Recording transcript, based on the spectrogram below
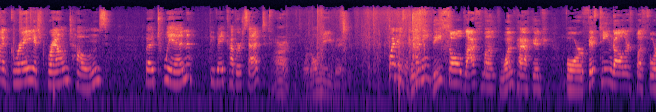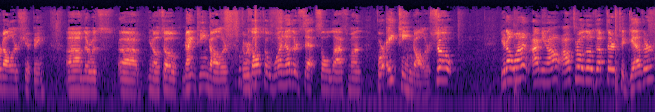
a grayish brown tones, but a twin duvet cover set. All right, we're going to eBay. What is it, These, honey? these sold last month, one package for fifteen dollars plus plus four dollars shipping. Um, there was Uh, you know, so nineteen dollars. There was also one other set sold last month for eighteen dollars. So, you know what? I mean, I'll I'll throw those up there together,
